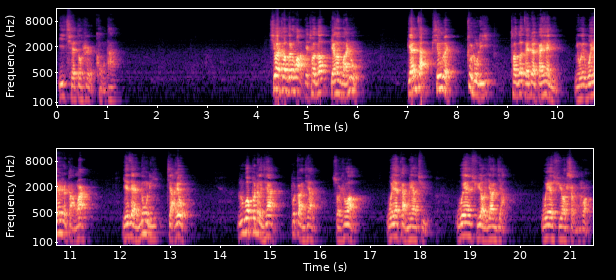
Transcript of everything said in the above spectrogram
一切都是空谈。喜欢超哥的话，给超哥点个关注、点赞、评论、助助力。超哥在这感谢你，因为我也是刚玩，也在努力加油。如果不挣钱、不赚钱，说实话。我也干不下去，我也需要养家，我也需要生活。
